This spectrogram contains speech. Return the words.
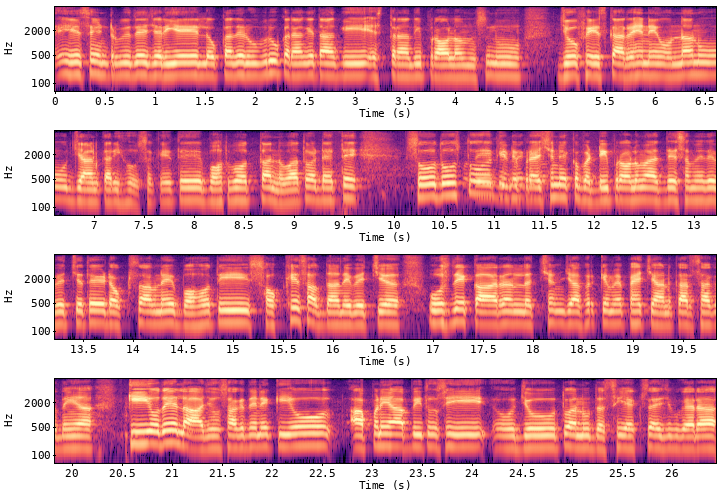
ਇਸ ਇੰਟਰਵਿਊ ਦੇ ਜ਼ਰੀਏ ਲੋਕਾਂ ਦੇ ਰੂਬਰੂ ਕਰਾਂਗੇ ਤਾਂ ਕਿ ਇਸ ਤਰ੍ਹਾਂ ਦੀ ਪ੍ਰੋਬਲਮਸ ਨੂੰ ਜੋ ਫੇਸ ਕਰ ਰਹੇ ਨੇ ਉਹਨਾਂ ਨੂੰ ਜਾਣਕਾਰੀ ਹੋ ਸਕੇ। ਤੇ ਬਹੁਤ-ਬਹੁਤ ਧੰਨਵਾਦ ਤੁਹਾਡਾ ਤੇ ਸੋ ਦੋਸਤੋ ਕਿ ਡਿਪਰੈਸ਼ਨ ਇੱਕ ਵੱਡੀ ਪ੍ਰੋਬਲਮ ਹੈ ਅੱਜ ਦੇ ਸਮੇਂ ਦੇ ਵਿੱਚ ਤੇ ਡਾਕਟਰ ਸਾਹਿਬ ਨੇ ਬਹੁਤ ਹੀ ਸੌਖੇ ਸ਼ਬਦਾਂ ਦੇ ਵਿੱਚ ਉਸ ਦੇ ਕਾਰਨ ਲੱਛਣ ਜਾਂ ਫਿਰ ਕਿਵੇਂ ਪਹਿਚਾਨ ਕਰ ਸਕਦੇ ਆ ਕੀ ਉਹਦੇ ਇਲਾਜ ਹੋ ਸਕਦੇ ਨੇ ਕਿ ਉਹ ਆਪਣੇ ਆਪ ਵੀ ਤੁਸੀਂ ਉਹ ਜੋ ਤੁਹਾਨੂੰ ਦੱਸੀ ਐਕਸਰਸਾਈਜ਼ ਵਗੈਰਾ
